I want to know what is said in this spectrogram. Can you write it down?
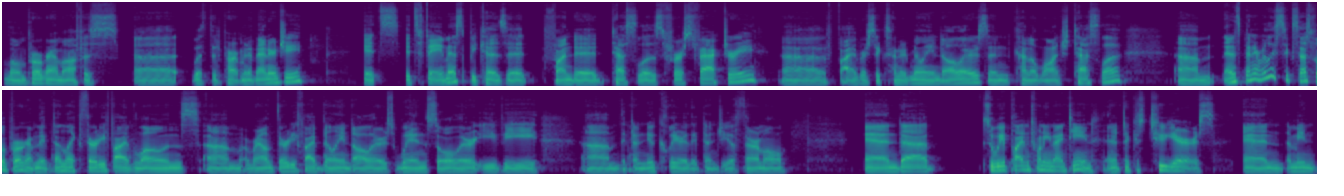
loan program office uh, with the Department of Energy. It's it's famous because it funded Tesla's first factory, uh, five or six hundred million dollars, and kind of launched Tesla. Um, and it's been a really successful program. They've done like 35 loans, um, around $35 billion, wind, solar, EV. Um, they've done nuclear, they've done geothermal. And uh, so we applied in 2019, and it took us two years. And I mean,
